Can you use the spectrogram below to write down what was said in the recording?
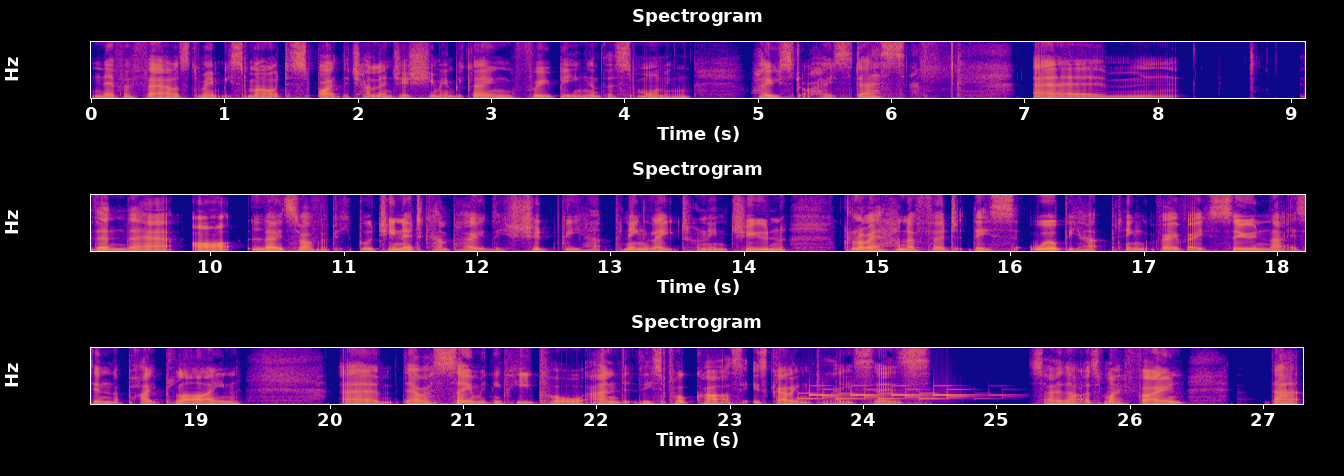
never fails to make me smile despite the challenges she may be going through being this morning host or hostess. Um, then there are loads of other people. Gino D'Acampo, this should be happening later on in June. Gloria Hunniford, this will be happening very, very soon. That is in the pipeline. Um, there are so many people, and this podcast is going places. So that was my phone. That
